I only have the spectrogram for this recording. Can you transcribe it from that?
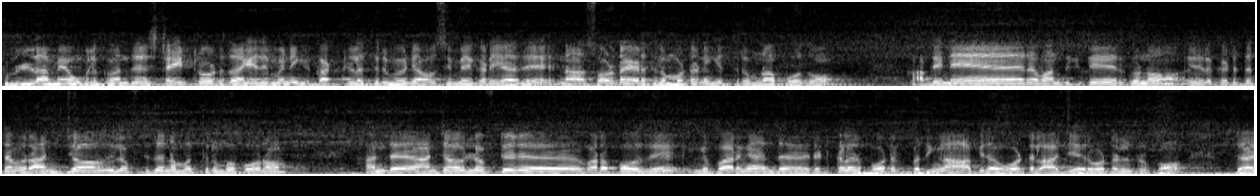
ஃபுல்லாமே உங்களுக்கு வந்து ஸ்ட்ரைட் ரோடு தான். எதுவுமே நீங்கள் கட்டில் திரும்ப வேண்டிய அவசியமே கிடையாது. நான் சொல்கிற இடத்துல மட்டும் நீங்கள் திரும்பினா போதும். அப்படியே நேராக வந்துக்கிட்டே இருக்கணும். இதில் கிட்டத்தட்ட ஒரு அஞ்சாவது லெஃப்ட்டு தான் நம்ம திரும்ப போகிறோம் அந்த அஞ்சாவது லெஃப்ட்டு வரப்போகுது. இங்கே பாருங்கள் இந்த ரெட் கலர் போர்டு பார்த்தீங்களா ஆபிதா ஹோட்டல் ஆஜியர் ஹோட்டல்னு இருக்கும். இந்த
